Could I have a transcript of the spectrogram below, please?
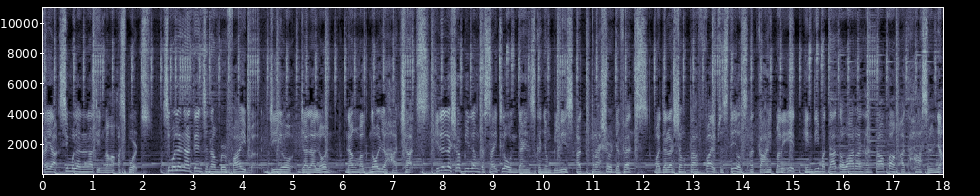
Kaya simulan na natin mga ka-sports. Simulan natin sa number 5, Gio Jalalon ng Magnolia Hotshots. Kilala siya bilang The Cyclone dahil sa kanyang bilis at pressure defense. Madalas siyang top 5 sa steals at kahit maliit, hindi matatawaran ang tapang at hustle niya.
